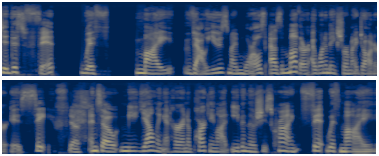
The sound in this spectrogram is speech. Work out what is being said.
did this fit with my values, my morals as a mother? I want to make sure my daughter is safe. Yes. And so me yelling at her in a parking lot, even though she's crying, fit with my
